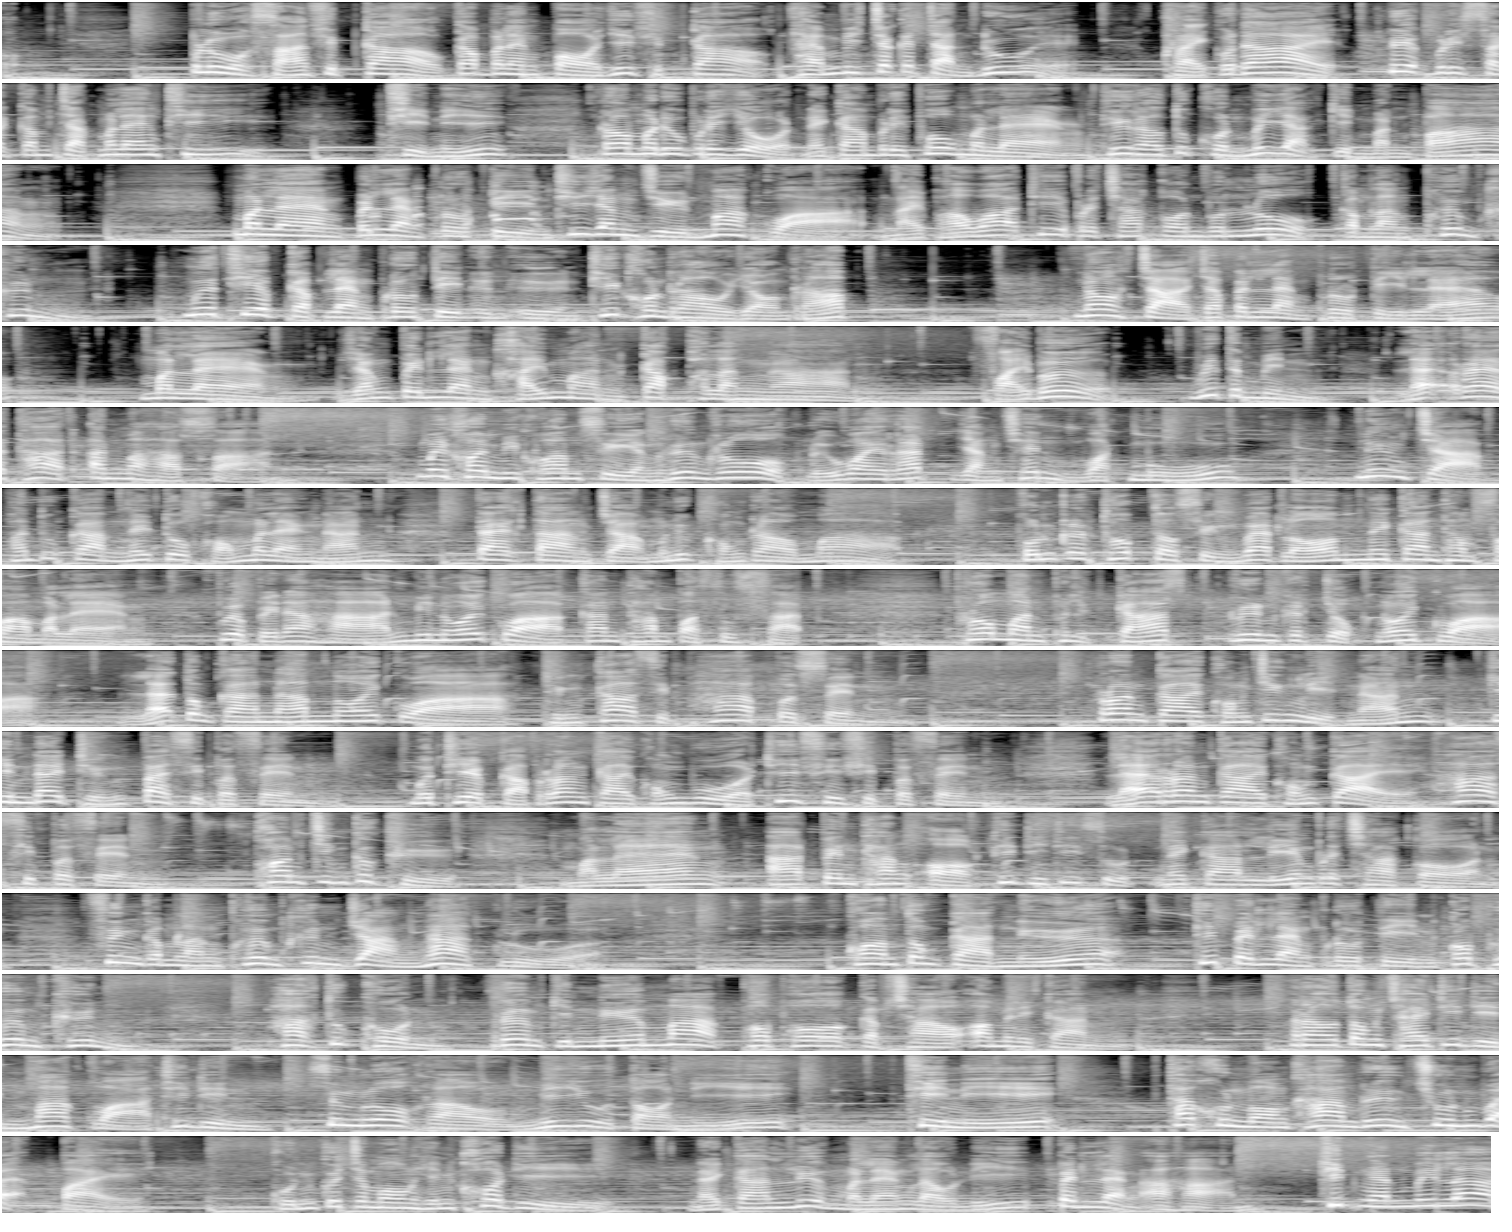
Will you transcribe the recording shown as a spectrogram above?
239 ปลวก 39 กับแมลงปอ 29 แถมมีจักรจั่นด้วย ใครก็ได้เรียกบริษัทกำจัดแมลงที ทีนี้เรามาดูประโยชน์ในการบริโภคแมลงที่เราทุกคนไม่อยากกินมันบ้างแมลงเป็นแหล่งโปรตีนที่ยั่งยืนมากกว่า ในภาวะที่ประชากรบนโลกกำลังเพิ่มขึ้น เมื่อเทียบกับแหล่งโปรตีนอื่น ๆ ที่คนเรายอมรับ นอกจากจะเป็นแหล่งโปรตีนแล้วแมลงยังเป็นแหล่งไขมันกับพลังงาน ไฟเบอร์ วิตามิน และแร่ธาตุอันมหาศาล ไม่ค่อยมีความเสี่ยงเรื่องโรคหรือไวรัสอย่างเช่น หวัดหมู เนื่องจากพันธุกรรมในตัวของแมลงนั้น แตกต่างจากมนุษย์ของเรามาก ผลกระทบต่อสิ่งแวดล้อมในการทำฟาร์มแมลง เพื่อเป็นอาหารมีน้อยกว่าการทำปศุสัตว์ เพราะมันผลิตก๊าซเรือนกระจกน้อยกว่า และต้องการน้ำน้อยกว่าถึง 95%ร่างกายของจิ้งหรีดนั้นกินได้ถึง 80% เมื่อเทียบกับร่างกายของวัวที่ 40%และร่างกายของไก่ 50%ความจริงก็คือแมลงอาจเป็นทางออกที่ดีที่สุดในการเลี้ยงประชากร ซึ่งกำลังเพิ่มขึ้นอย่างน่ากลัว ความต้องการเนื้อที่เป็นแหล่งโปรตีนก็เพิ่มขึ้น หากทุกคนเริ่มกินเนื้อมากพอๆกับชาวอเมริกัน เราต้องใช้ที่ดินมากกว่าที่ดิน ซึ่งโลกเรามีอยู่ตอนนี้ ที่นี้ถ้าคุณมองข้ามเรื่องชุนแหวกไป คุณก็จะมองเห็นข้อดี ในการเลือกแมลงเหล่านี้เป็นแหล่งอาหาร คิดงั้นไหมล่ะ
